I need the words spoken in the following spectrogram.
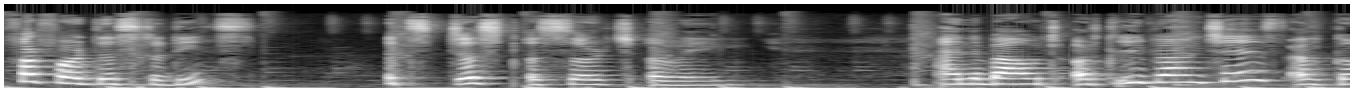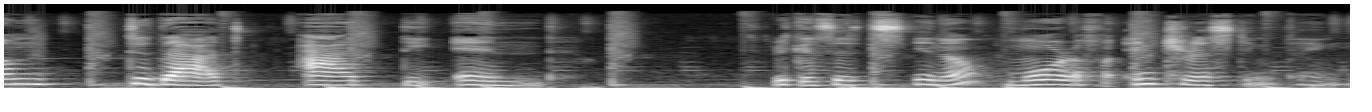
for further studies. It's just a search away. And about earthly branches, I'll come to that at the end because it's, you know, more of an interesting thing.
